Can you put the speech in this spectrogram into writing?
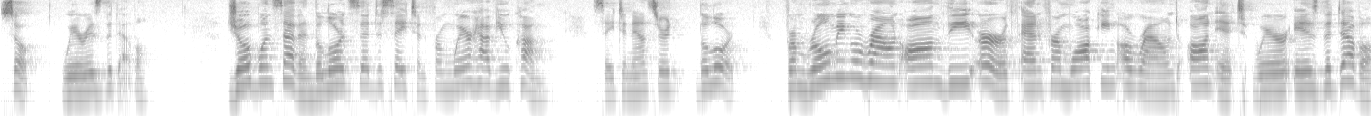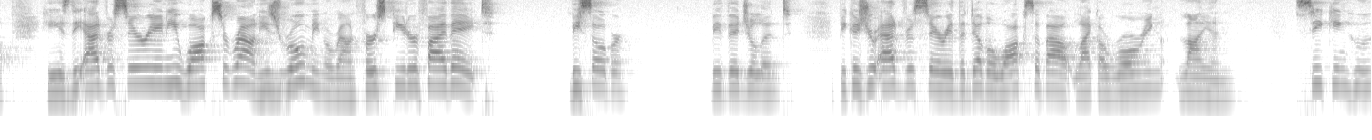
So, where is the devil? Job 1 7, the Lord said to Satan, From where have you come? Satan answered the Lord, From roaming around on the earth and from walking around on it. Where is the devil? He's the adversary and he walks around. He's roaming around. 1 Peter 5 8. Be sober, be vigilant, because your adversary, the devil, walks about like a roaring lion, seeking whom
